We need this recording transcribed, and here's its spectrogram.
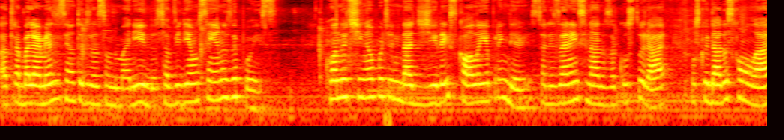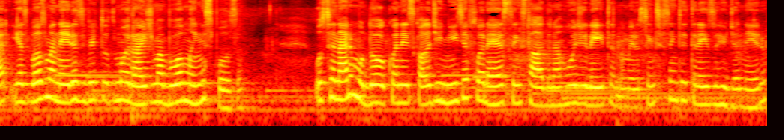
a trabalhar mesmo sem autorização do marido, só viriam 100 anos depois. Quando tinha a oportunidade de ir à escola e aprender, só lhes eram ensinadas a costurar, os cuidados com o lar e as boas maneiras e virtudes morais de uma boa mãe e esposa. O cenário mudou quando a escola de Nísia Floresta, instalada na Rua Direita, número 163 do Rio de Janeiro,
